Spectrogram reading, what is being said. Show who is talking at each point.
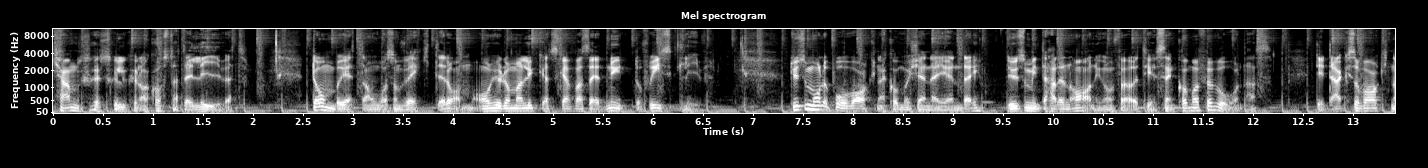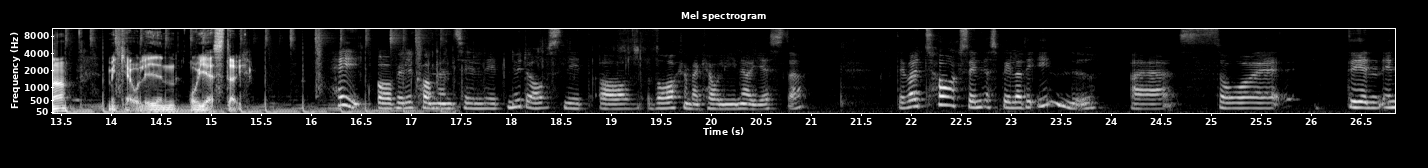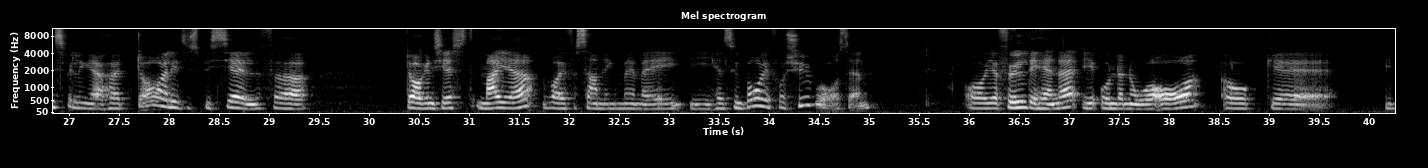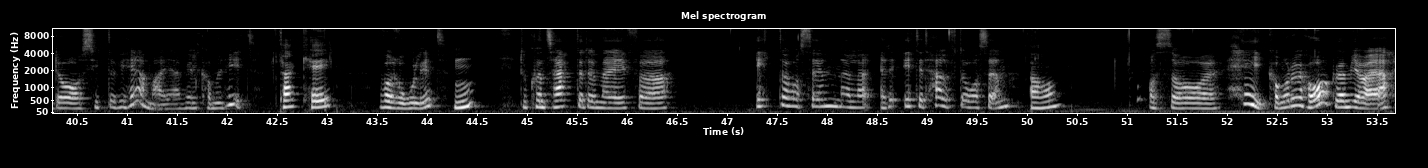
Speaker 1: kanske skulle kunna ha kostat dig livet. De berättar om vad som väckte dem och hur de har lyckats skaffa sig ett nytt och friskt liv. Du som håller på att vakna kommer att känna igen dig. Du som inte hade en aning om företeelsen kommer att förvånas. Det är dags att vakna med Caroline och gäster.
Speaker 2: Hej och välkommen till ett nytt avsnitt av Vakna med Karolina och gäster. Det var ett tag sedan jag spelade in nu. Eh, så eh, den inspelning jag har idag är lite speciell för dagens gäst Maja var i församling med mig i Helsingborg för 20 år sedan. Och jag följde henne under några år och eh, idag sitter vi här Maja. Välkommen hit.
Speaker 3: Tack, hej.
Speaker 2: Vad roligt.
Speaker 3: Mm.
Speaker 2: Du kontaktade mig för ett år sedan, eller är det ett och ett halvt år sedan?
Speaker 3: Ja.
Speaker 2: Och så, hej, kommer du ihåg vem jag är?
